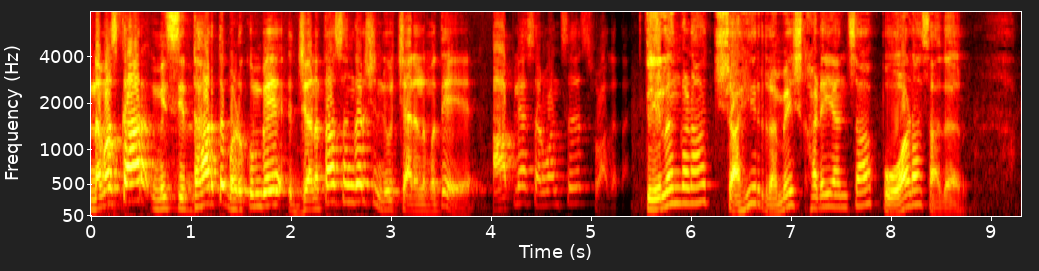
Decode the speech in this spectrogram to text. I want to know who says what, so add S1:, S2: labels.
S1: नमस्कार मी सिद्धार्थ भडकुंबे जनता संघर्ष न्यूज चॅनलमध्ये आपल्या सर्वांचं स्वागत आहे.
S2: तेलंगणात शाहीर रमेश खाडे यांचा पोवाडा सादर.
